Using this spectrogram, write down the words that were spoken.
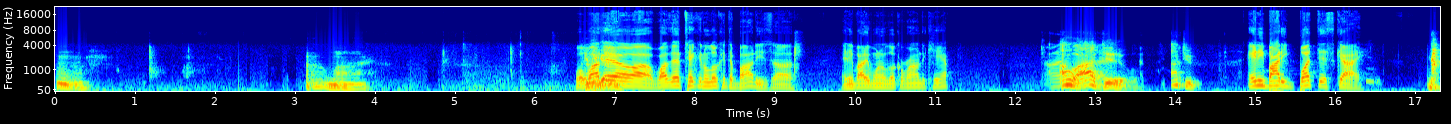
Hmm. Oh my. Well, Here while go. they're uh, while they're taking a look at the bodies, uh, anybody want to look around the camp? Oh, I do. I do. Anybody but this guy. My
